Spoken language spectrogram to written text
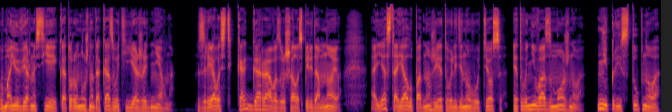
в мою верность ей, которую нужно доказывать ежедневно. Зрелость, как гора, возвышалась передо мною, а я стоял у подножия этого ледяного утеса, этого невозможного, неприступного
